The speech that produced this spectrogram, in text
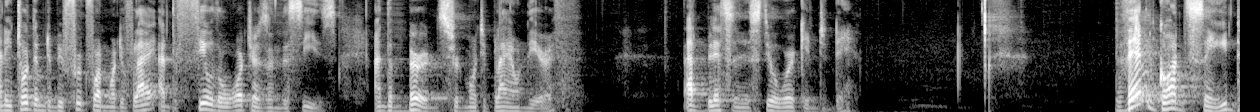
And he told them to be fruitful and multiply and to fill the waters and the seas, and the birds should multiply on the earth. That blessing is still working today. Then God said,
